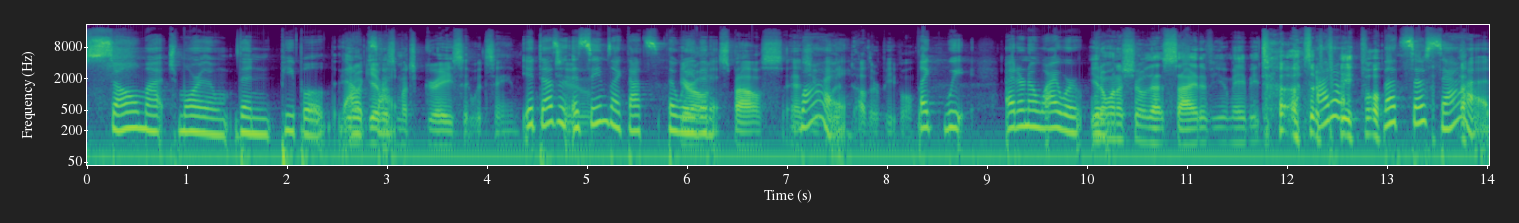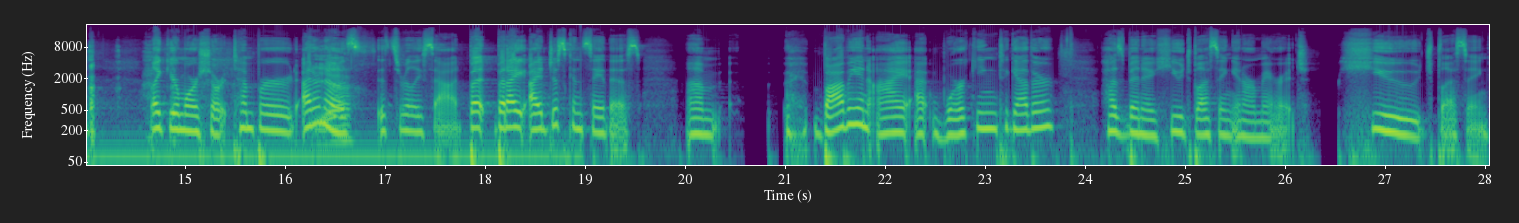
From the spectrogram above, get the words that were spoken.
so much more than than people You don't outside. give as much grace, it would seem. it doesn't. It seems like that's the way your that own it. spouse as Why? other people. Like we, I don't know why we're. you don't want to show that side of you, maybe to other I don't. people. That's so sad. like you're more short tempered. I don't know. It's it's really sad. But but I I just can say this. Um, Bobby and I at working together has been a huge blessing in our marriage. Huge blessing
